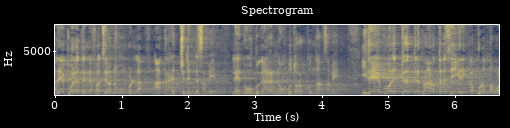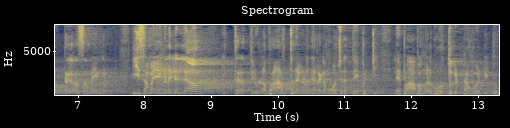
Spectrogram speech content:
അതേപോലെ തന്നെ ഫജറിന് മുമ്പുള്ള ആ തഹജുദിന്റെ സമയം അല്ലേ? നോമ്പുകാരൻ നോമ്പ് തുറക്കുന്ന സമയം. ഇതേപോലെ ഇത്തരത്തിൽ പ്രാർത്ഥന സ്വീകരിക്കപ്പെടുന്ന ഒട്ടേറെ സമയങ്ങളുണ്ട്. ഈ സമയങ്ങളിലെല്ലാം ഇത്തരത്തിലുള്ള പ്രാർത്ഥനകൾ നരകമോചനത്തെ പറ്റി. അല്ലെ പാപങ്ങൾ പുറത്തു കിട്ടാൻ വേണ്ടിയിട്ടും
